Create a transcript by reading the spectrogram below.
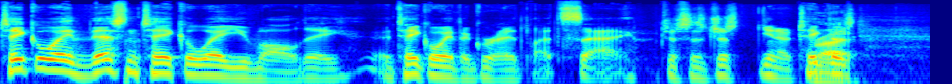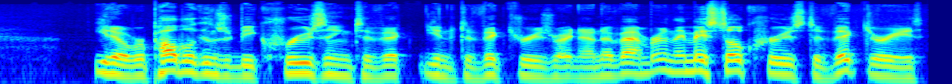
take away this and take away Uvalde and take away the grid, let's say, just as just you know take Right. those you know, Republicans would be cruising to vic- you know to victories right now in November, and they may still cruise to victories.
